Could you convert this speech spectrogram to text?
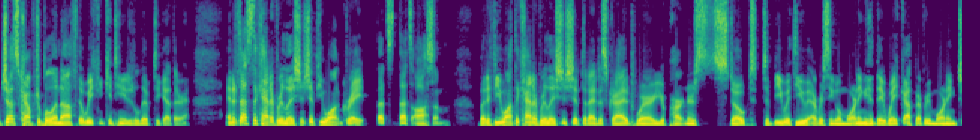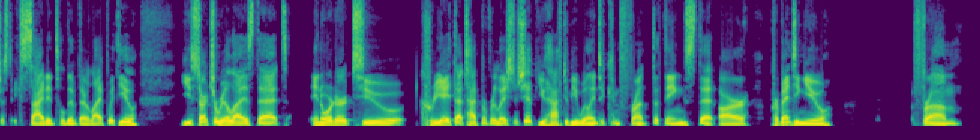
just comfortable enough that we can continue to live together. And if that's the kind of relationship you want, great. That's that's awesome. But if you want the kind of relationship that I described where your partner's stoked to be with you every single morning, they wake up every morning just excited to live their life with you, you start to realize that in order to create that type of relationship, you have to be willing to confront the things that are preventing you from,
